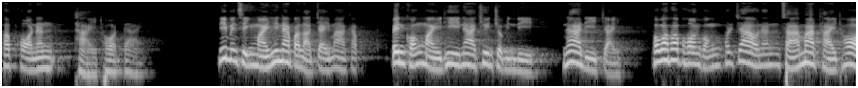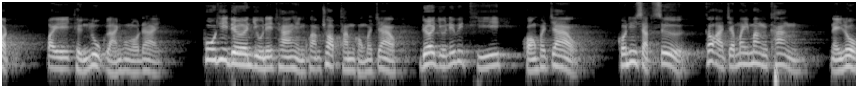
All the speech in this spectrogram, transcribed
พระพรนั้นถ่ายทอดได้ นี่เป็นสิ่งใหม่ที่น่าประหลาดใจมากครับ เป็นของใหม่ที่น่าชื่นชมยินดี น่าดีใจ เพราะว่าพระพรของพระเจ้านั้นสามารถถ่ายทอดไปถึงลูกหลานของเราได้ ผู้ที่เดินอยู่ในทางแห่งความชอบธรรมของพระเจ้า เดินอยู่ในวิถีของพระเจ้า คนที่สัตย์ซื่อเขาอาจจะไม่มั่งคั่งในโลก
